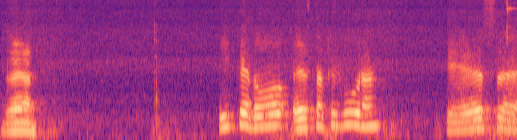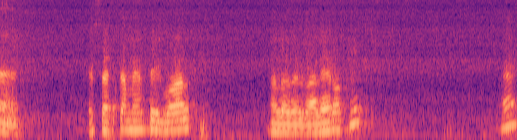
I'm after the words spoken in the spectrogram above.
Vean. Y quedó esta figura que es eh, exactamente igual a la del valero aquí. ¿Eh?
